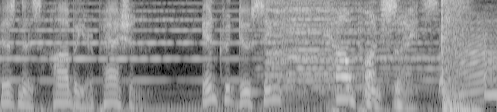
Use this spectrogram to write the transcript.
business, hobby, or passion. Introducing Cowpunch Sites.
